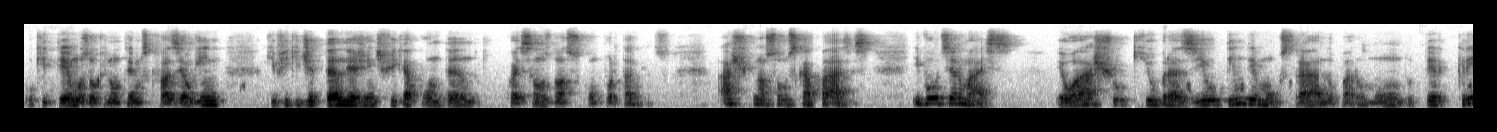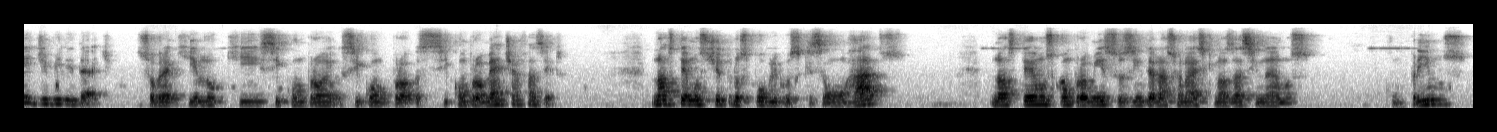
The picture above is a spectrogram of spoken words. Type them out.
o que temos ou o que não temos que fazer, alguém que fique ditando e a gente fique apontando quais são os nossos comportamentos. Acho que nós somos capazes. E vou dizer mais: eu acho que o Brasil tem demonstrado para o mundo ter credibilidade sobre aquilo que se, compro, se, compro, se compromete a fazer. Nós temos títulos públicos que são honrados, nós temos compromissos internacionais que nós assinamos, cumprimos.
